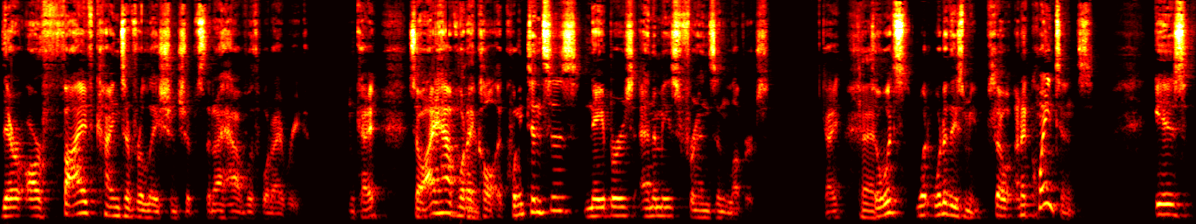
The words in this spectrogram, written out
there are five kinds of relationships that I have with what I read. Okay. So I have what okay. I call acquaintances, neighbors, enemies, friends, and lovers. Okay? okay. So what's what what do these mean? So an acquaintance is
